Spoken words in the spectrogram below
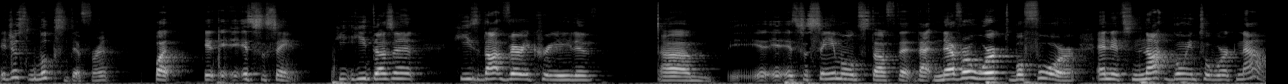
It just looks different, but it, it, it's the same. He he doesn't he's not very creative um, it's the same old stuff that that never worked before and it's not going to work now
